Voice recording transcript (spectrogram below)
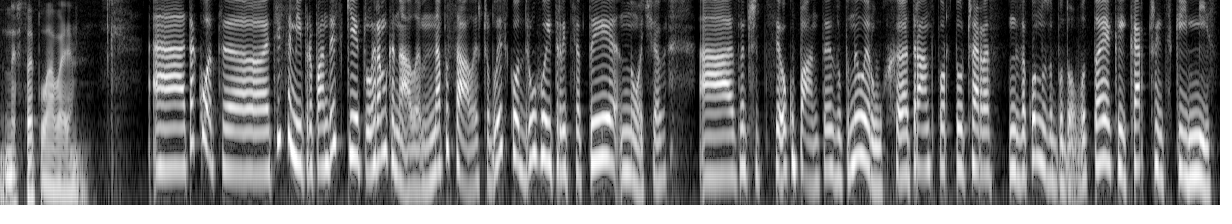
не все плаває. Так от, е, ці самі пропагандистські телеграм-канали написали, що близько 2.30 ночі а, значить, окупанти зупинили рух е, транспорту через незаконну забудову, та який Керченський міст.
